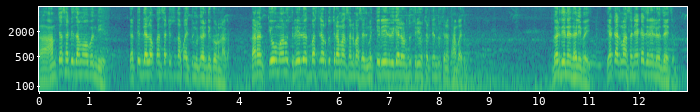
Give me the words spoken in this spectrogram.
आमच्यासाठी जमावबंदी आहे तर तिथल्या लोकांसाठी सुद्धा पाहिजे तुम्ही गर्दी करू नका. कारण तो माणूस रेल्वेत बसल्यावर दुसऱ्या माणसाला बसायचं मग ती रेल्वे गेल्यावर दुसरी उतरते तर दुसऱ्या थांबायचं मग. गर्दी नाही झाली पाहिजे. एकाच माणसाने एकाच रेल्वेत जायचं मग.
